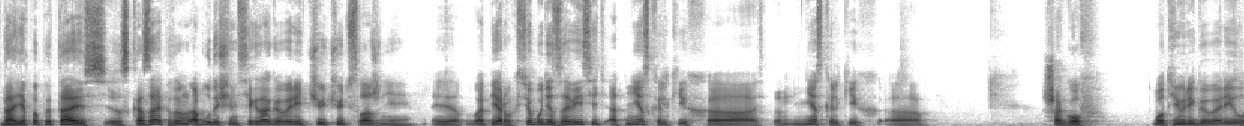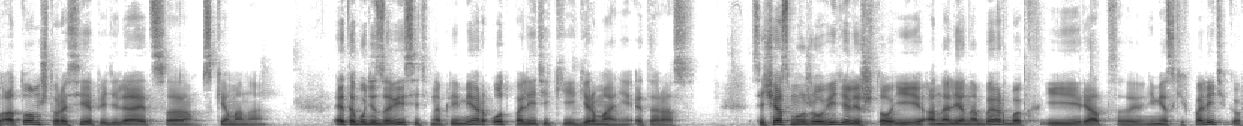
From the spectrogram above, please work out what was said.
Да, я попытаюсь э, сказать, потому что о будущем всегда говорить чуть-чуть сложнее. Э, Во-первых, все будет зависеть от нескольких, э, нескольких э, шагов. Вот Юрий говорил о том, что Россия определяется, с кем она. Это будет зависеть, например, от политики Германии. Это раз. Сейчас мы уже увидели, что и Анна-Лена Бербак, и ряд э, немецких политиков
